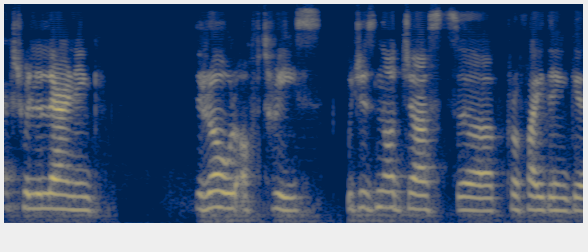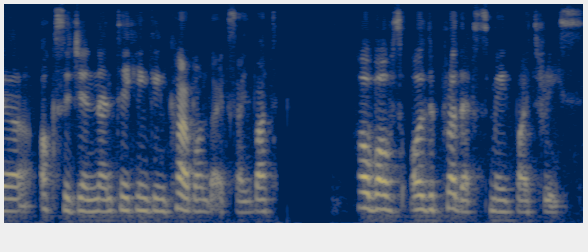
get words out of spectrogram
actually learning the role of trees, which is not just uh, providing uh, oxygen and taking in carbon dioxide, but how about all the products made by trees,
